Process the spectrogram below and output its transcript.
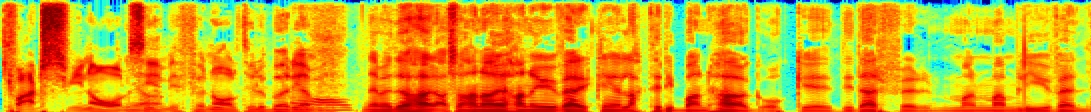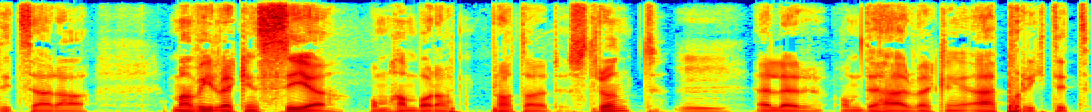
kvartsfinal, ja. semifinal till att börja med. Nej men du hör, alltså, han, har, han har ju verkligen lagt ribban hög och eh, det är därför man, man blir ju väldigt så här, Man vill verkligen se om han bara pratar strunt, mm. eller om det här verkligen är på riktigt.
